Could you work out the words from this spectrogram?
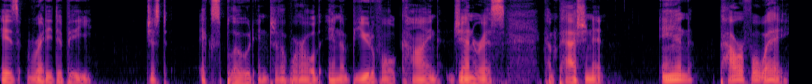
is ready to be just explode into the world in a beautiful, kind, generous, compassionate, and powerful way.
